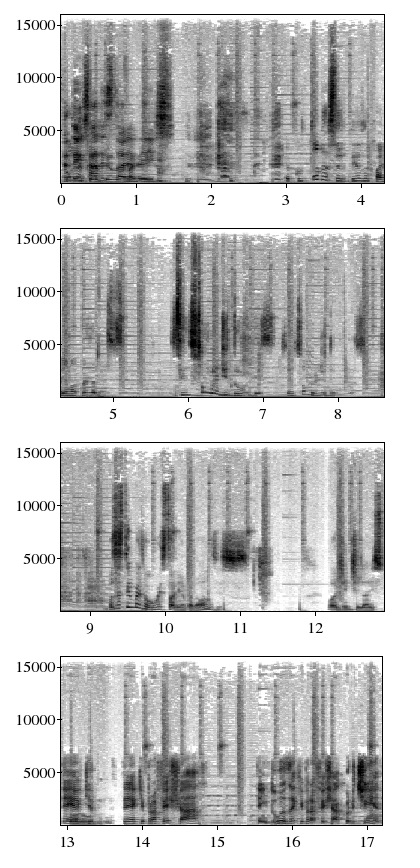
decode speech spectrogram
toda tenho cada certeza história faria dele. isso. eu com toda certeza faria uma coisa dessas. Sem sombra de dúvidas. Sem sombra de dúvidas. Vocês têm mais alguma historinha pra nós? Ou a gente já estourou? Tem aqui, tem aqui pra fechar. Tem duas aqui pra fechar, curtinha.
